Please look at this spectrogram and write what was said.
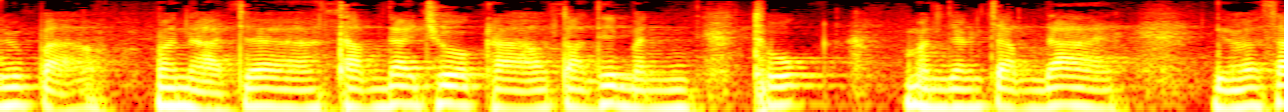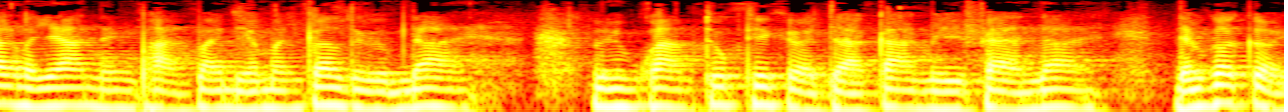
หรือเปล่า มันอาจจะทำได้ชั่วคราว ตอนที่มันทุกข์มันยังจำได้ ดี๋ยวสักระยะหนึ่งผ่านไป เดี๋ยวมันก็ลืมได้ ลืมความทุกข์ที่เกิดจากการมีแฟนได้ เดี๋ยวก็เกิด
